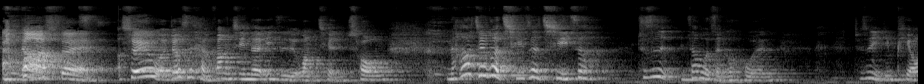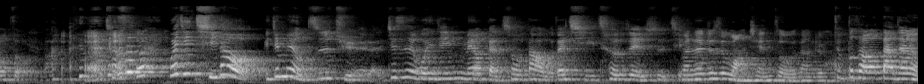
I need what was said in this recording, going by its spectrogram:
然后对，所以我就是很放心的一直往前冲，然后结果骑着骑着，就是你知道我整个魂。就是已经飘走了嘛，就是我已经骑到已经没有知觉了，就是我已经没有感受到我在骑车这件事情。反正就是往前走这样就好。就不知道大家有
